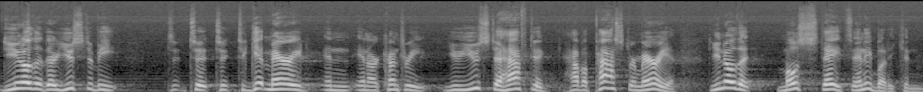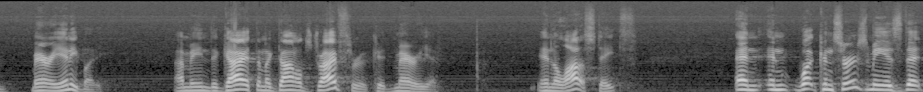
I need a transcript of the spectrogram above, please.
Do you know that there used to be, to, to, to, get married in, in our country, you used to have to have a pastor marry you. Do you know that most states, anybody can marry anybody? I mean, the guy at the McDonald's drive through could marry you in a lot of states. And, and what concerns me is that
